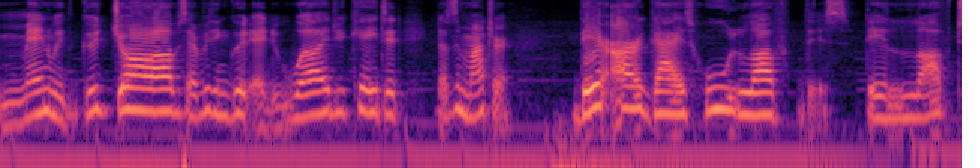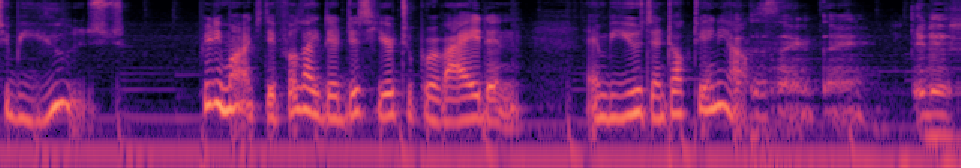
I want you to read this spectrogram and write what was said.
men with good jobs, everything good, well educated. It doesn't matter. There are guys who love this. They love to be used pretty much they feel like they're just here to provide and and be used and talk to anyhow The same thing. It is.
